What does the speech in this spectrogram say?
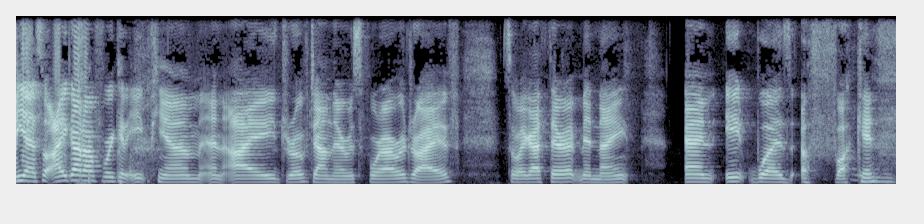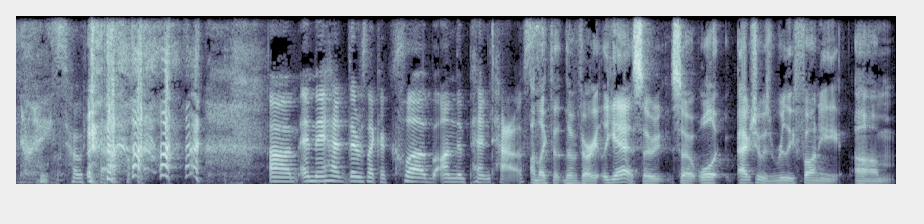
Yeah, so I got off work at 8 p.m. and I drove down there. It was a four hour drive. So I got there at midnight and it was a fucking nice hotel. um, and they had, there was like a club on the penthouse. on like the, the very yeah so so well actually it was really funny um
